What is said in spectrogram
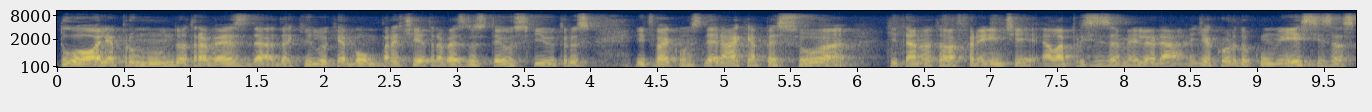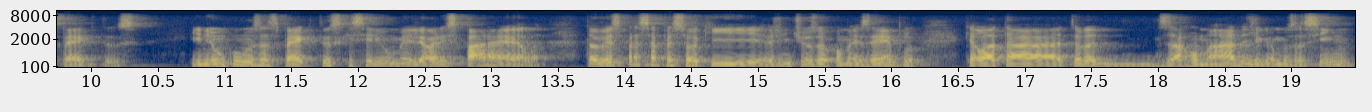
tu olha para o mundo através da, daquilo que é bom para ti, através dos teus filtros, e tu vai considerar que a pessoa que está na tua frente, ela precisa melhorar de acordo com esses aspectos, e não com os aspectos que seriam melhores para ela. Talvez para essa pessoa que a gente usou como exemplo, que ela está toda desarrumada, digamos assim,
